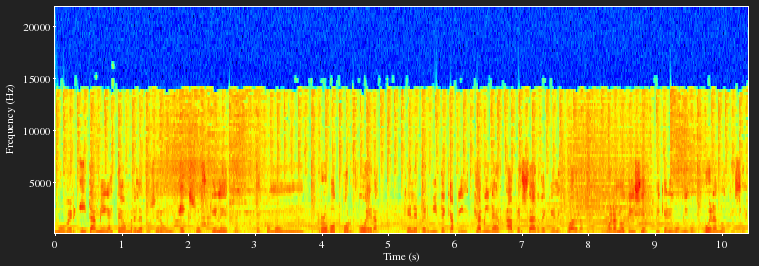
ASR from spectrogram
mover. Y también a este hombre le pusieron un exoesqueleto, que es como un robot por fuera, que le permite caminar a pesar de que él es cuadrapléjico. Buenas noticias, mi querido amigo, buenas noticias.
